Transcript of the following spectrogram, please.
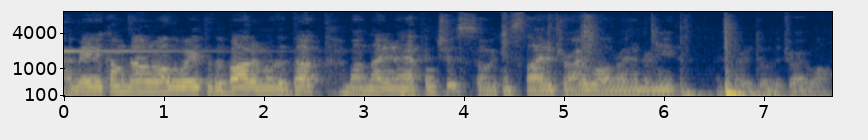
I made it come down all the way to the bottom of the duct, about nine and a half inches, so we can slide a drywall right underneath. I started doing the drywall.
